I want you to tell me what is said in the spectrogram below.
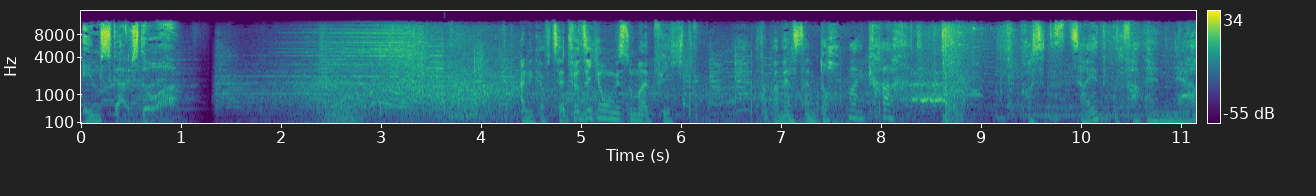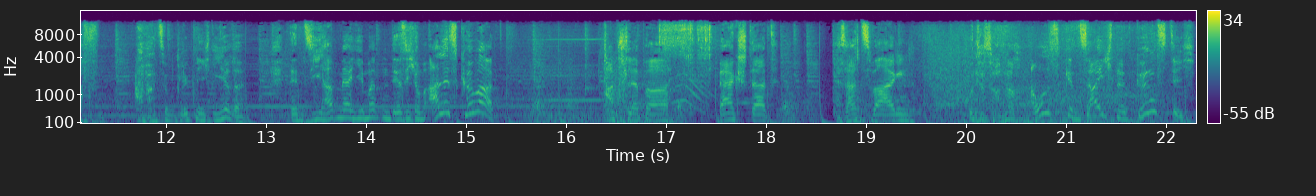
im Sky Store. Eine Kfz-Versicherung ist nun mal Pflicht. Aber wenn es dann doch mal kracht, kostet es Zeit und vor allem Nerven. Aber zum Glück nicht Ihre. Denn Sie haben ja jemanden, der sich um alles kümmert. Abschlepper, Werkstatt, Ersatzwagen und das auch noch ausgezeichnet günstig.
